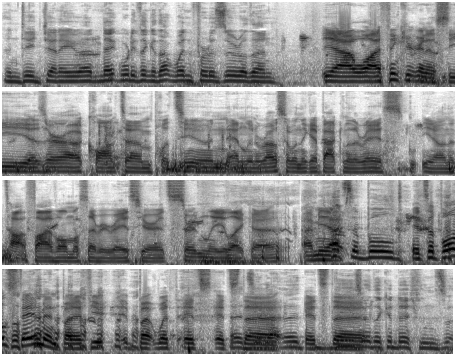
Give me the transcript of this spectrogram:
Indeed, Jenny. Uh, Nick, what do you think of that win for Azzurra then? Yeah, well, I think you're going to see Azzurra, Quantum, Platoon, and Luna Rossa when they get back into the race. You know, in the top five almost every race here. It's certainly like a. I mean, That's I- a bold. it's a bold statement, but if you, but with it's it's It's the a- uh, it's these are the the conditions. They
